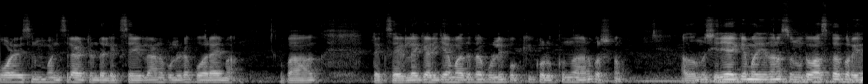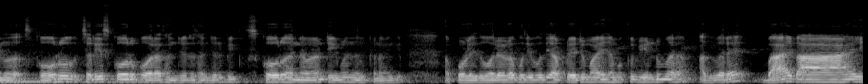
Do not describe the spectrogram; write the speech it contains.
ബോളേഴ്സിനും മനസ്സിലായിട്ടുണ്ട്. ലെഗ് സൈഡിലാണ് പുള്ളിയുടെ പോരായ്മ. അപ്പോൾ ആ ലെഗ് സൈഡിലേക്ക് അടിക്കാൻ പാകത്തിട്ട് പുള്ളി പൊക്കി കൊടുക്കുന്നതാണ് പ്രശ്നം. അതൊന്ന് ശരിയാക്കിയാൽ മതി എന്നാണ് സുനിൽ ഗവാസ്കർ പറയുന്നത്. സ്കോർ ചെറിയ സ്കോർ പോരാ സഞ്ജുവിന്. സഞ്ജുവിന് ബിഗ് സ്കോർ തന്നെ വേണം ടീമിൽ നിൽക്കണമെങ്കിൽ. അപ്പോൾ ഇതുപോലെയുള്ള പുതിയ പുതിയ അപ്ഡേറ്റുമായി നമുക്ക് വീണ്ടും വരാം. അതുവരെ ബായ് ബായ്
